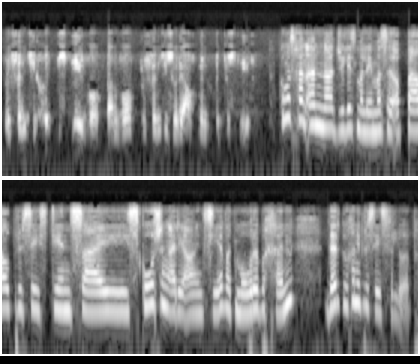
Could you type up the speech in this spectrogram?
provinsie goed bestuur word, dan word provinsies oor die algemeen goed bestuur. Kom ons gaan aan na Julius Malema se appelproses teen sy skorsing uit die ANC wat môre begin. Dirk, hoe gaan die proses verloop?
